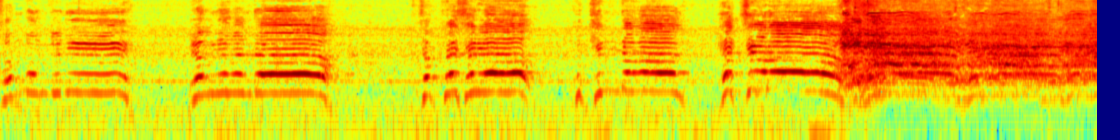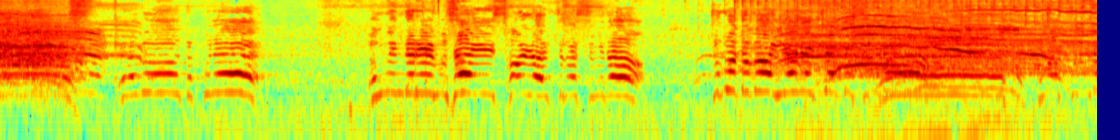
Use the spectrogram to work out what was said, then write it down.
전봉준이 명령한다! 적폐 세력! 해체하라. 여러분 덕분에 농민들이 무사히 서울로 입성했습니다. 두고두고 이어내지 않겠습니다. 고맙습니다.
